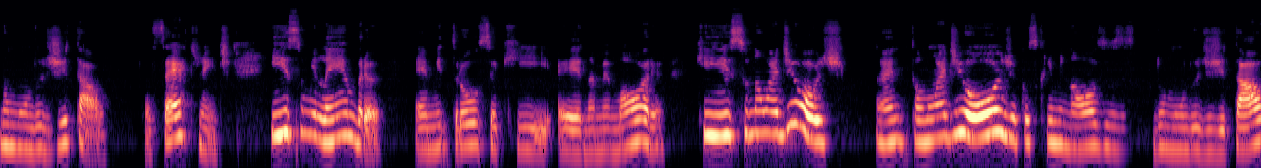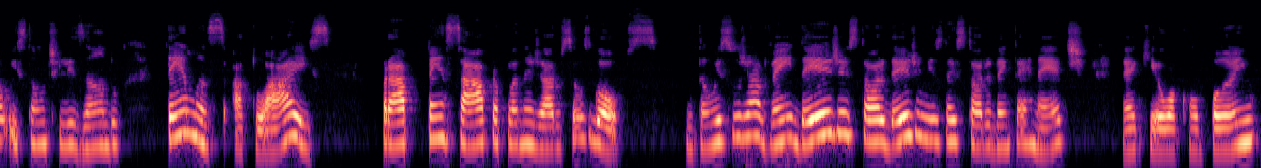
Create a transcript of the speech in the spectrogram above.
no mundo digital, tá certo, gente? E isso me lembra, é, me trouxe aqui é, na memória que isso não é de hoje. Né? Então não é de hoje que os criminosos do mundo digital estão utilizando temas atuais para pensar, para planejar os seus golpes. Então isso já vem desde a história, desde o início da história da internet né, que eu acompanho.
